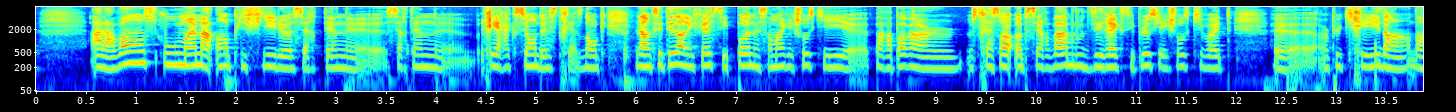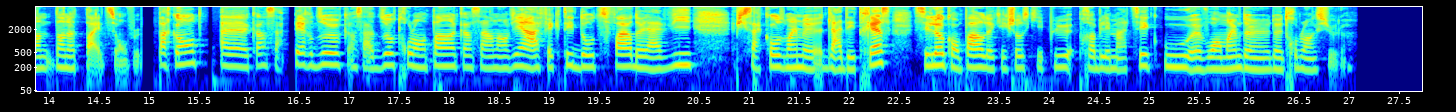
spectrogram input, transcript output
à l'avance ou même à amplifier certaines, certaines réactions de stress. Donc, l'anxiété, dans les faits, c'est pas nécessairement quelque chose qui est par rapport à un stresseur observable ou direct. C'est plus quelque chose qui va être un peu créé dans, dans notre tête, si on veut. Par contre, euh, quand ça perdure, quand ça dure trop longtemps, quand ça en vient à affecter d'autres sphères de la vie, puis que ça cause même euh, de la détresse, c'est là qu'on parle de quelque chose qui est plus problématique ou euh, voire même d'un trouble anxieux.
